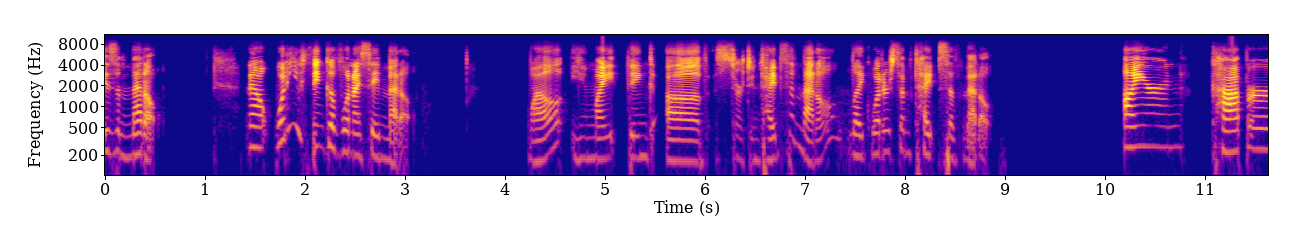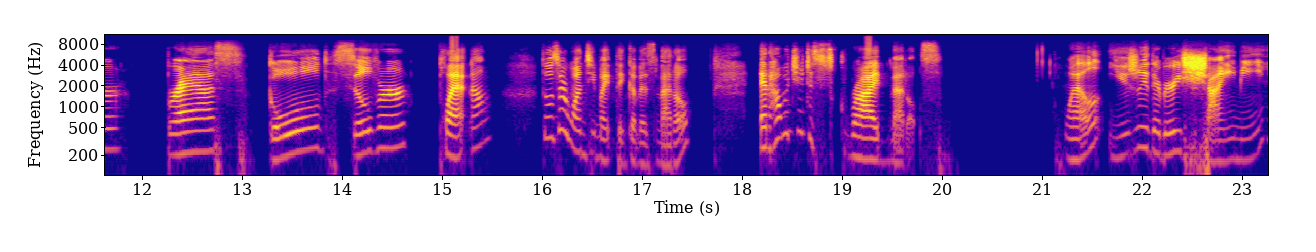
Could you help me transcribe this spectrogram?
is a metal. Now, what do you think of when I say metal? Well, you might think of certain types of metal, like what are some types of metal? Iron, copper, brass, gold, silver, platinum. Those are ones you might think of as metal. And how would you describe metals? Well, usually they're very shiny.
